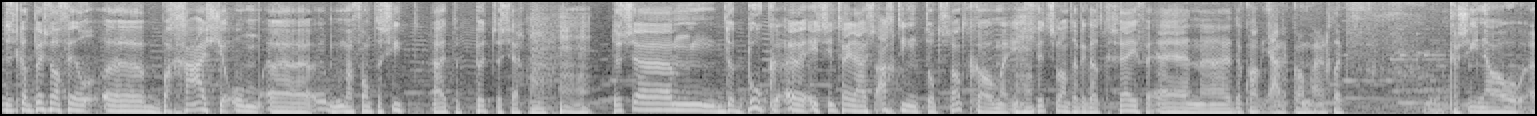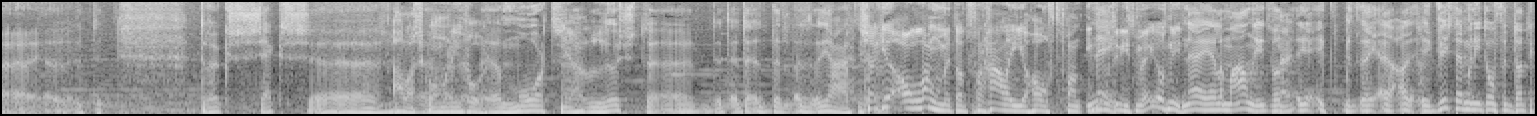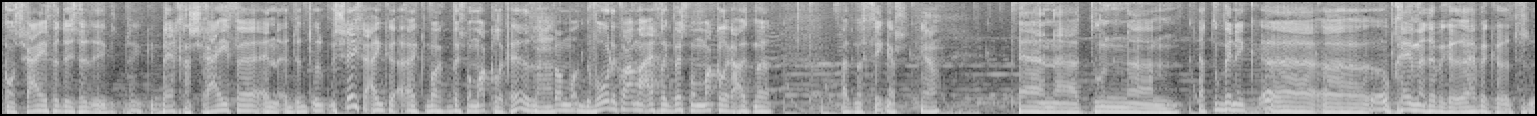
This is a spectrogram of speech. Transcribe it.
dus ik had best wel veel eh, bagage om eh, mijn fantasie uit te putten, zeg maar. Dus ehm, dat boek eh, is in 2018 tot stand gekomen. In Zwitserland heb ik dat geschreven. En eh daar, kwam, ja, daar kwam eigenlijk casino, eh, eh, drugs, seks. eh, Alles kwam erin voor. eh, moord, eh, lust. eh, ja, Zat je al lang met dat verhaal in je hoofd van ik moet er iets mee of niet? Nee, helemaal niet. Want ik, ik, ik wist helemaal niet of het, dat ik kon schrijven. Dus ik, ik ben gaan schrijven. En eh, schreven eigenlijk, eigenlijk best wel makkelijk. Hè? Kwam- de woorden kwamen eigenlijk best wel makkelijk uit mijn, uit mijn vingers. Ja. En eh, toen, ehm, ja, toen ben ik... eh, eh, op een gegeven moment heb ik, heb ik het,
